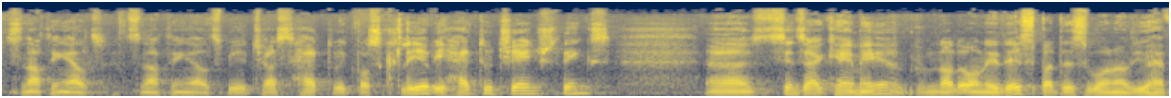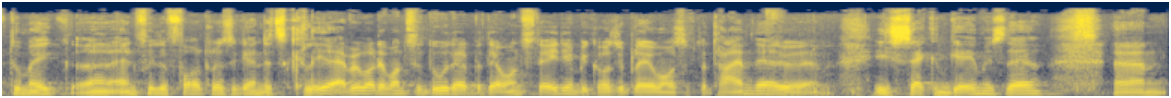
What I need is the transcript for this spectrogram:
It's nothing else. It's nothing else. We just had to. It was clear we had to change things. Uh, since I came here, not only this, but this one of you have to make uh, Anfield a fortress again. It's clear. Everybody wants to do that with their own stadium because you play most of the time there. Each second game is there, um,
